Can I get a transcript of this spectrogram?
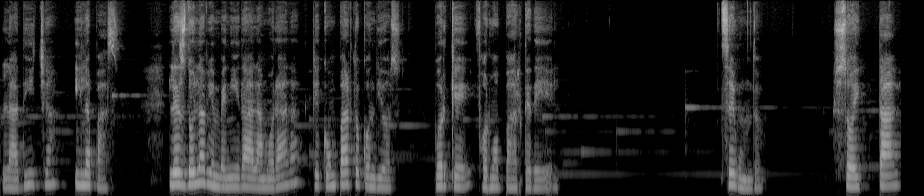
la dicha y la paz. Les doy la bienvenida a la morada que comparto con Dios porque formo parte de Él. Segundo, soy tal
